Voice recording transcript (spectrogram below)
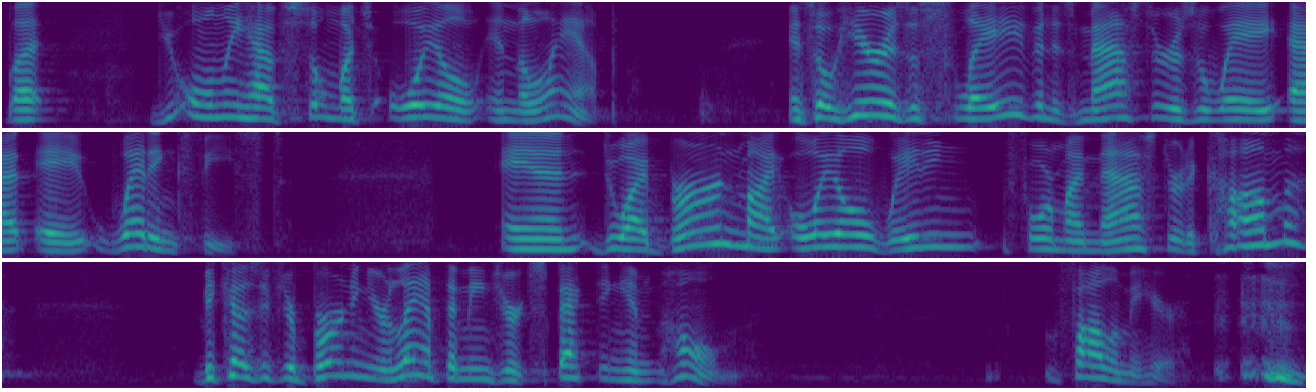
but you only have so much oil in the lamp. And so here is a slave, and his master is away at a wedding feast. And do I burn my oil waiting for my master to come? Because if you're burning your lamp, that means you're expecting him home. Follow me here. if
